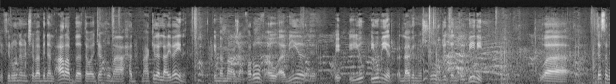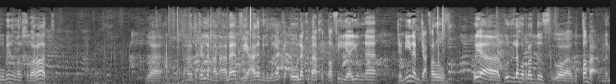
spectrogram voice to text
كثيرون من شبابنا العرب تواجهوا مع أحد مع كلا اللاعبين إما مع جعفروف أو أمير يومير اللاعب المشهور جدا الفلبيني واكتسبوا منهم الخبرات. ونحن نتكلم عن أعلام في عالم الملاكمة لكمة خطافية يمنى. جميلة من جعفروف. ويكون له الرد بالطبع من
